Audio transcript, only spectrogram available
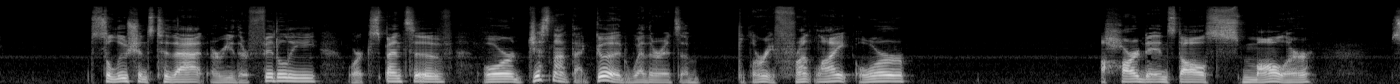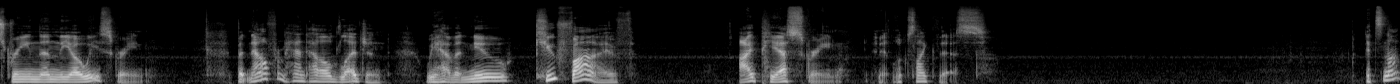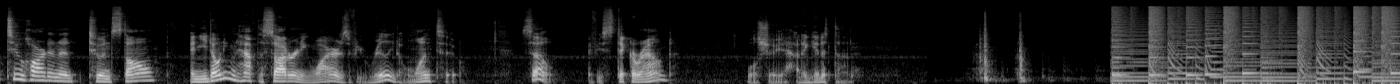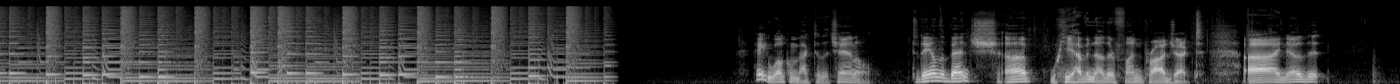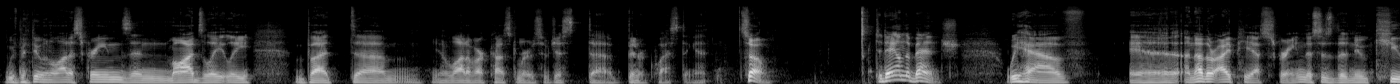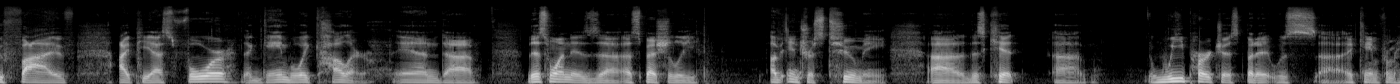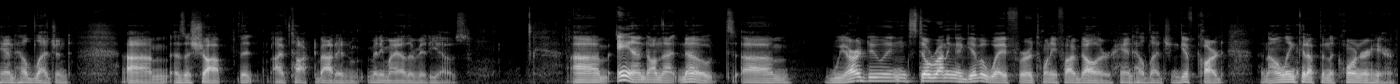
solutions to that are either fiddly or expensive or just not that good, whether it's a blurry front light or a hard to install smaller screen than the OE screen. But now from Handheld Legend, we have a new Q5 IPS screen, and it looks like this. It's not too hard to install, and you don't even have to solder any wires if you really don't want to. So, if you stick around, we'll show you how to get it done. Hey, welcome back to the channel. Today on the bench, uh, we have another fun project. Uh, I know that we've been doing a lot of screens and mods lately, but um, you know a lot of our customers have just uh, been requesting it. So today on the bench, we have a, another IPS screen. This is the new Q5 IPS for the Game Boy Color, and uh, this one is uh, especially of interest to me. Uh, this kit uh, we purchased, but it was uh, it came from Handheld Legend um, as a shop that I've talked about in many of my other videos. Um, and on that note, um, we are doing still running a giveaway for a $25 Handheld Legend gift card, and I'll link it up in the corner here.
